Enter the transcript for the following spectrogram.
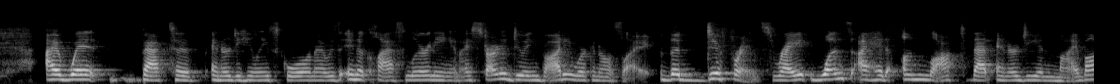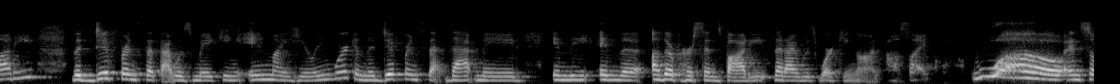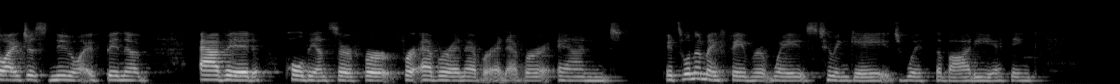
I went back to energy healing school and I was in a class learning and I started doing body work and I was like, the difference, right? Once I had unlocked that energy in my body, the difference that that was making in my healing work and the difference that that made in the in the other person's body that I was working on. I was like, whoa. And so I just knew I've been a avid pole dancer for forever and ever and ever and it's one of my favorite ways to engage with the body. I think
